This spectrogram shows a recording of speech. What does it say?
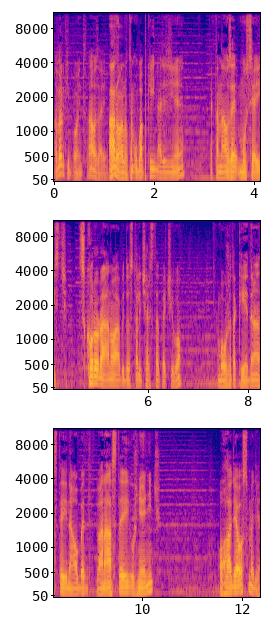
A veľký point, naozaj. Áno, áno. Keď som u babky na dedine, tak tam naozaj musia ísť skoro ráno, aby dostali čerstvé pečivo. Lebo už o taký 11. na obed, 12. už nie je nič. Ohľadia o smede.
